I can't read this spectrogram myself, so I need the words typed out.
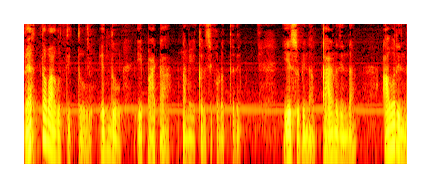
ವ್ಯರ್ಥವಾಗುತ್ತಿತ್ತು ಎಂದು ಈ ಪಾಠ ನಮಗೆ ಕಲಿಸಿಕೊಡುತ್ತದೆ. ಯೇಸುವಿನ ಕಾರಣದಿಂದ ಅವರಿಂದ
